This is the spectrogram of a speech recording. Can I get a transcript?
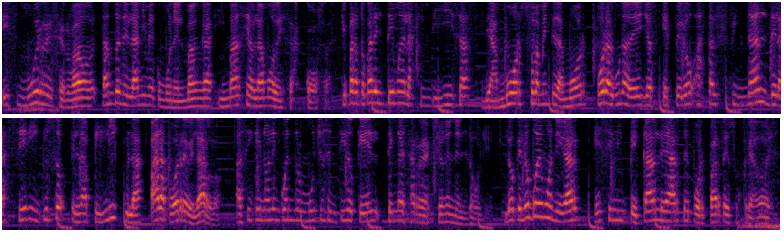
es muy reservado tanto en el anime como en el manga y más si hablamos de esas cosas. Que para tocar el tema de las quintillizas, de amor, solamente de amor, por alguna de ellas esperó hasta el final de la serie, incluso en la película, para poder revelarlo. Así que no le encuentro mucho sentido que él tenga esa reacción en el douje. Lo que no podemos negar es el impecable arte por parte de sus creadores.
